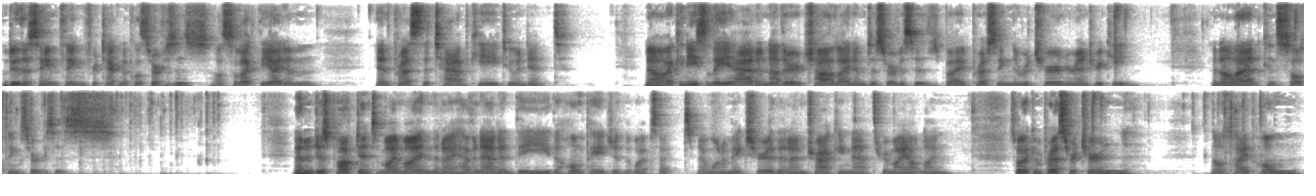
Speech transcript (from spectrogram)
I'll do the same thing for technical services. I'll select the item and press the tab key to indent. Now I can easily add another child item to services by pressing the return or enter key. And I'll add consulting services. Then it just popped into my mind that I haven't added the, the home page of the website. I want to make sure that I'm tracking that through my outline. So I can press return, and I'll type home.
